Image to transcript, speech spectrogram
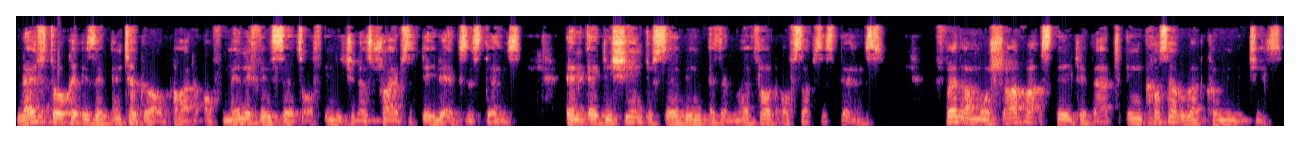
Livestock is an integral part of many facets of indigenous tribes' daily existence, in addition to serving as a method of subsistence. Furthermore, Shava stated that in Xhosa rural communities,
